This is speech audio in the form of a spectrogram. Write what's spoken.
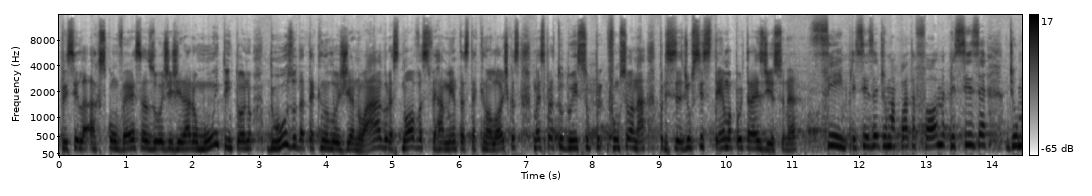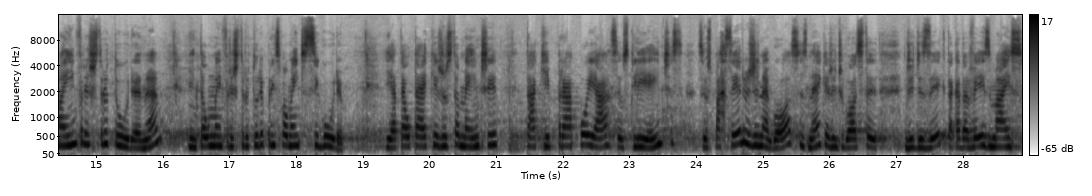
Priscila, as conversas hoje giraram muito em torno do uso da tecnologia no agro, as novas ferramentas tecnológicas, mas para tudo isso funcionar, precisa de um sistema por trás disso, né? Sim, precisa de uma plataforma, precisa de uma infraestrutura, né? Então, uma infraestrutura principalmente segura. E a Teltec justamente está aqui para apoiar seus clientes, seus parceiros de negócios, né? Que a gente gosta de dizer que está cada vez mais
